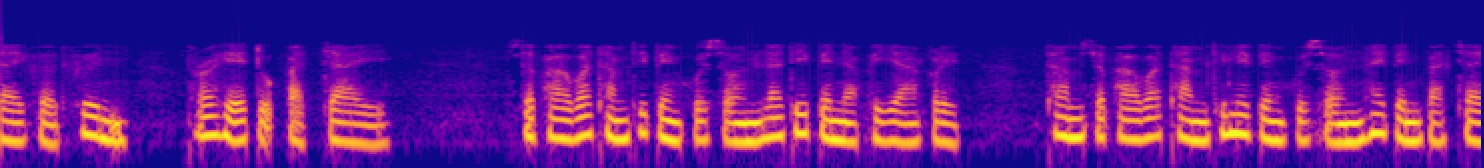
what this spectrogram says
จัยเกิดขึ้น เพราะเหตุปัจจัย สภาวธรรมที่เป็นกุศลและที่เป็นอัพยากฤิทำสภาวธรรมที่ไม่เป็นกุศลให้เป็นปัจจัย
